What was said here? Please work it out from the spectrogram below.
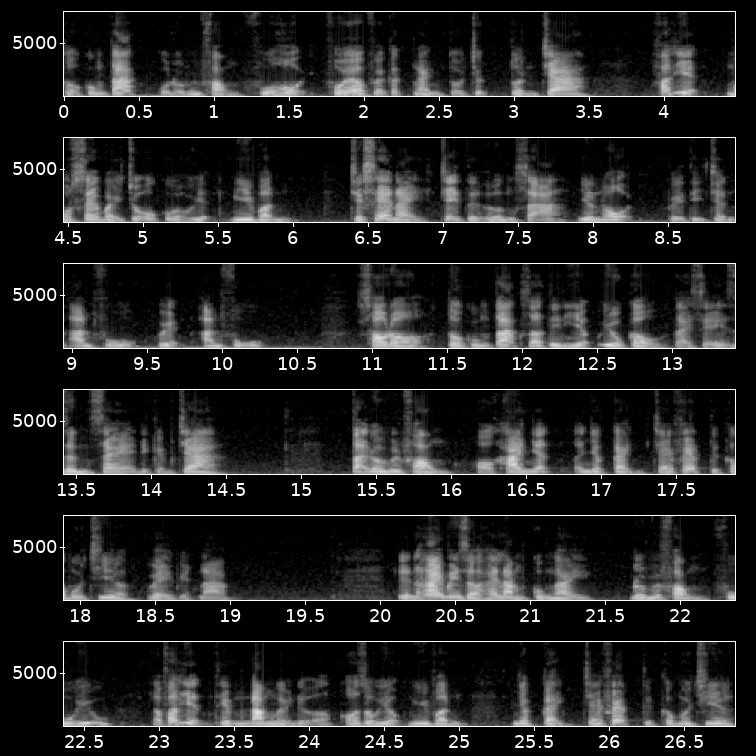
tổ công tác của đồn biên phòng Phú Hội phối hợp với các ngành tổ chức tuần tra phát hiện một xe 7 chỗ có biểu hiện nghi vấn. Chiếc xe này chạy từ hướng xã Nhân Hội về thị trấn An Phú, huyện An Phú. Sau đó, tổ công tác ra tín hiệu yêu cầu tài xế dừng xe để kiểm tra. Tại đồn biên phòng, họ khai nhận đã nhập cảnh trái phép từ Campuchia về Việt Nam. Đến 20 giờ 25 cùng ngày, đồn biên phòng Phú Hữu đã phát hiện thêm 5 người nữa có dấu hiệu nghi vấn nhập cảnh trái phép từ Campuchia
